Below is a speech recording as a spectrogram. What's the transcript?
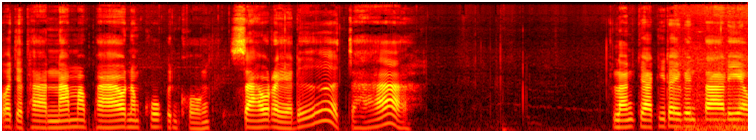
ก็จะทานน้ำมะพร้าวน้ำโคกเป็นของสาวแหล่เด้อจ้า หลังจากที่ได้แว่นตาแล้ว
